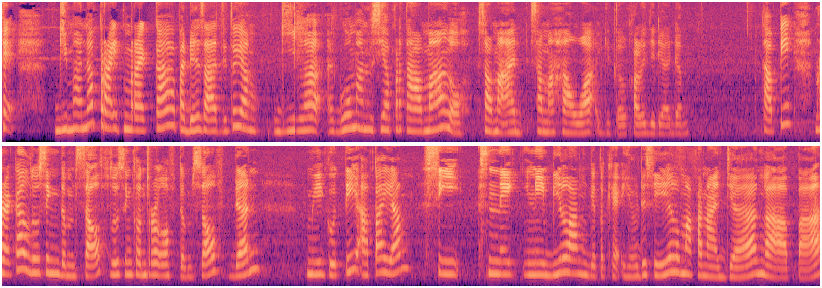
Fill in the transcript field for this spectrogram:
Kayak gimana pride mereka pada saat itu yang gila gue manusia pertama loh sama Ad- sama Hawa gitu kalau jadi Adam. Tapi mereka losing themselves losing control of themselves dan mengikuti apa yang si snake ini bilang gitu kayak ya udah sih lo makan aja nggak apa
